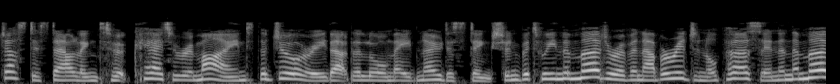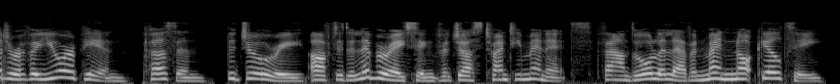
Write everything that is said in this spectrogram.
Justice Dowling took care to remind the jury that the law made no distinction between the murder of an Aboriginal person and the murder of a European person. The jury, after deliberating for just 20 minutes, found all 11 men not guilty.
